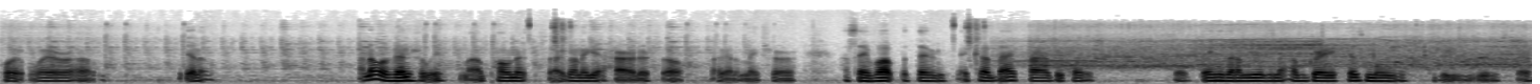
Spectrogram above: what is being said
point where, um, you know, I know eventually my opponents are gonna get harder, so I gotta make sure I save up, but then it could backfire because the things that I'm using to upgrade his moves to be used to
